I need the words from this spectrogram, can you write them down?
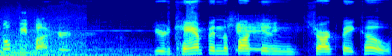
Don't be butthurt. You're camping the fucking Shark Bait Cove.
